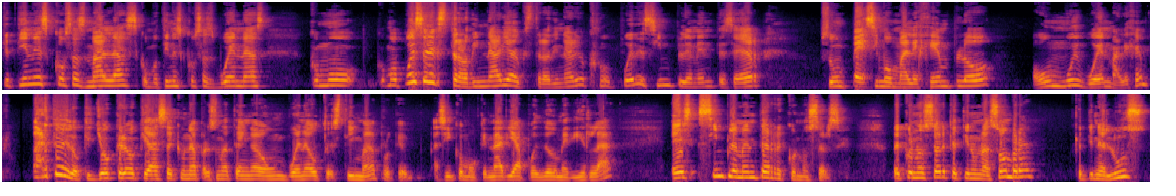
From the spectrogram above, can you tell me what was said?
que tienes cosas malas, como tienes cosas buenas, como, como puedes ser extraordinaria o extraordinario, como puedes simplemente ser pues, un pésimo mal ejemplo o un muy buen mal ejemplo. Parte de lo que yo creo que hace que una persona tenga un buena autoestima, porque así como que nadie ha podido medirla, es simplemente reconocerse. Reconocer que tiene una sombra, que tiene luz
